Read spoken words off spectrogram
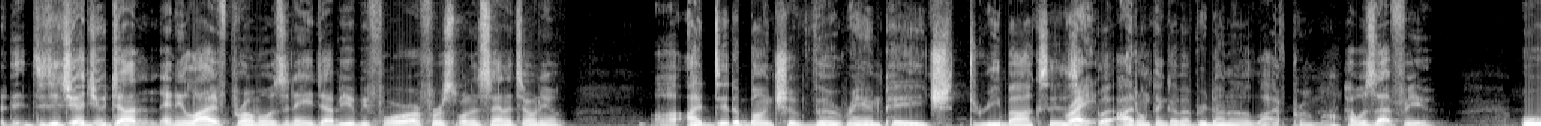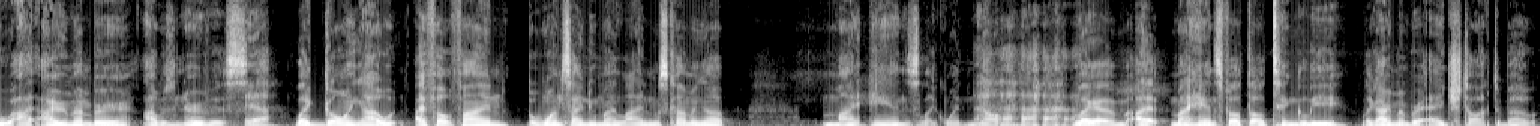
Did, did you had you done any live promos in AEW before our first one in San Antonio? Uh, I did a bunch of the Rampage three boxes, Right. But I don't think I've ever done a live promo. How was that for you? Ooh, I, I remember I was nervous. Yeah. Like going out, I felt fine, but once I knew my line was coming up, my hands like went numb. like um, I, my hands felt all tingly. Like I remember Edge talked about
